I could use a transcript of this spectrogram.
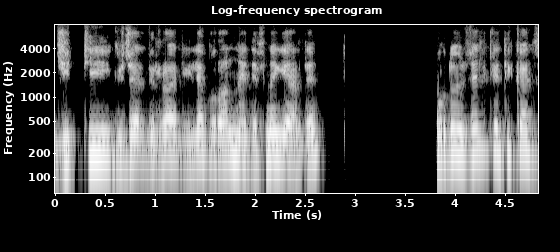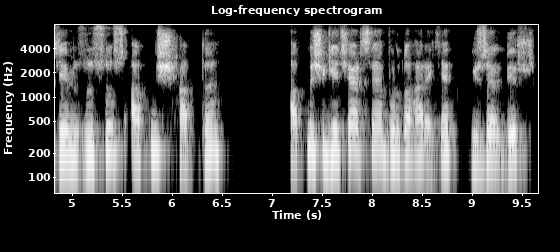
ciddi güzel bir rally ile buranın hedefine geldi. Burada özellikle dikkat edeceğimiz husus 60 hattı. 60'ı geçerse burada hareket güzel bir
